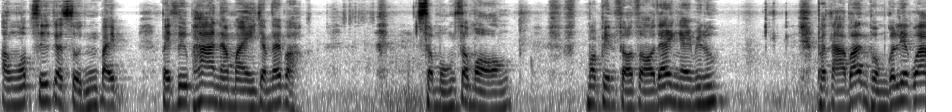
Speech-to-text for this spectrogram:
เอางบซื้อกระสุนไปไปซื้อผ้าอนามัยจำได้ปะสมองสมอง มาเป็นสสได้ไงไม่รู้ ภาษาบ้านผมก็เรียกว่า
